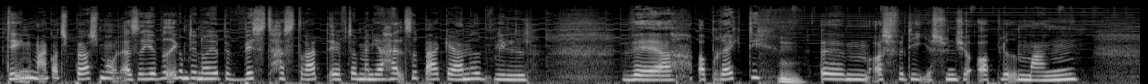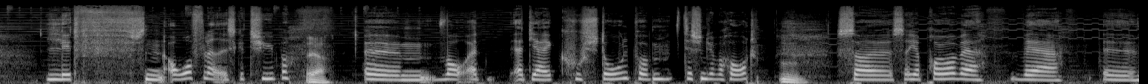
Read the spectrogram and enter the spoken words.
det er egentlig et meget godt spørgsmål. Altså, jeg ved ikke, om det er noget, jeg bevidst har stræbt efter, men jeg har altid bare gerne vil være oprigtig. Mm. Øhm, også fordi jeg synes, jeg oplevede mange lidt sådan overfladiske typer, Ja. øh, hvor at, at jeg ikke kunne stole på dem. Det synes jeg var hårdt. Mm. Så, så jeg prøver at være, være øh,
